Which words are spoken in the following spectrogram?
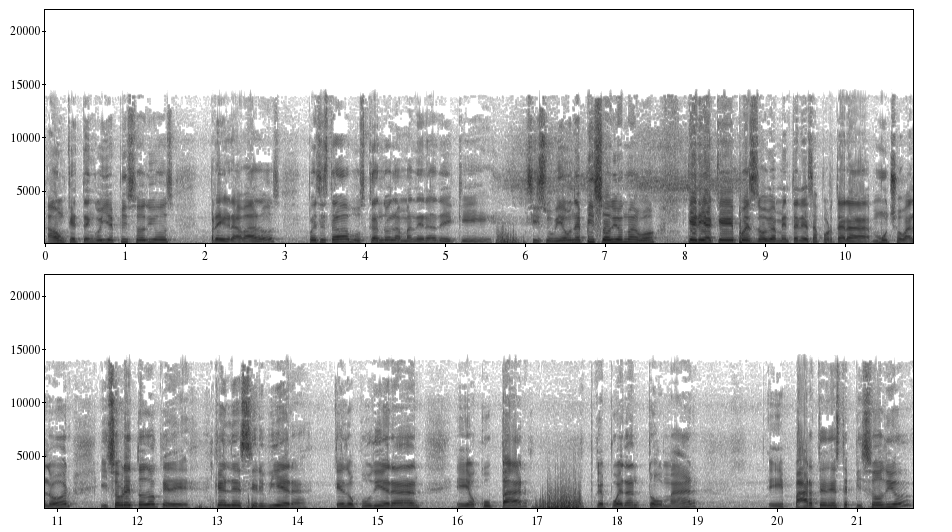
Aunque tengo ya episodios pregrabados, pues estaba buscando la manera de que si subía un episodio nuevo, quería que pues obviamente les aportara mucho valor y sobre todo que, que les sirviera, que lo pudieran eh, ocupar, que puedan tomar eh, parte de este episodio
